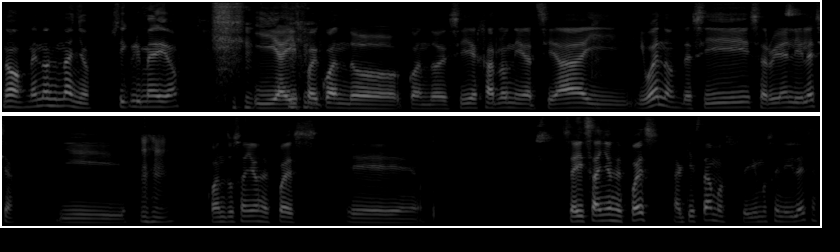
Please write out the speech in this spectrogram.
no, menos de un año, ciclo y medio. Y ahí fue cuando, cuando decidí dejar la universidad y, y bueno, decidí servir en la iglesia. Y ¿cuántos años después? Eh, seis años después, aquí estamos, seguimos en la iglesia.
